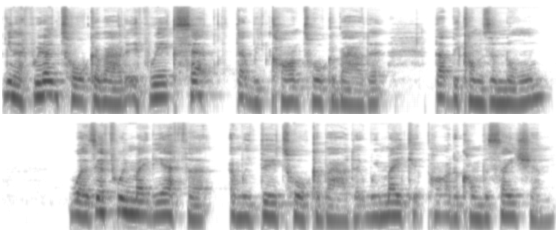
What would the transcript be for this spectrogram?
you know, if we don't talk about it, if we accept that we can't talk about it, that becomes a norm. Whereas if we make the effort and we do talk about it, we make it part of the conversation,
